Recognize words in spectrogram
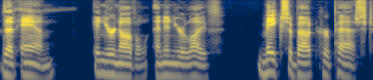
that Anne in your novel and in your life makes about her past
